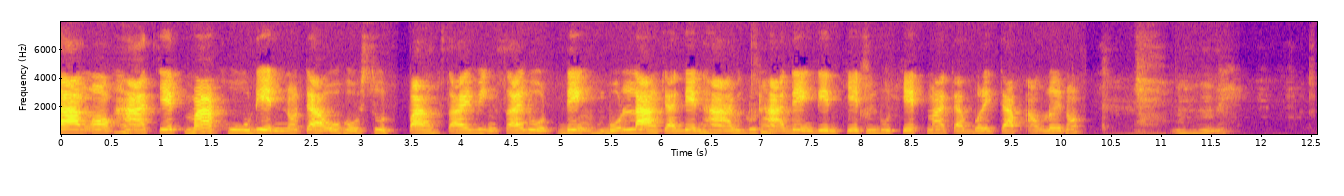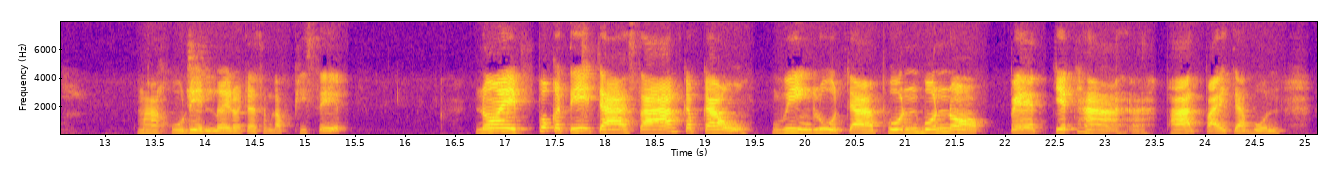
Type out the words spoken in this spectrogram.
ลางออกหาเจ็ดมากคูเด่นเนาะจ้ะโอ้โหสุดปังซ้ายวิ่งซ้ายรูดเด้งบนล่างจะเด่นหาวิ่งรูดหาเด้งเด่นเจ็ดวิ่งรูดเจ็ดมาจะบริจับเอาเลยเนาะมาคูเด่นเลยเนาะจ้ะสำหรับพิเศษน้อยปกติจะสามกับเก้าวิ่งรูดจะพ้นบนออกแปดเจ็ดห้าอะพลาดไปจะบน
